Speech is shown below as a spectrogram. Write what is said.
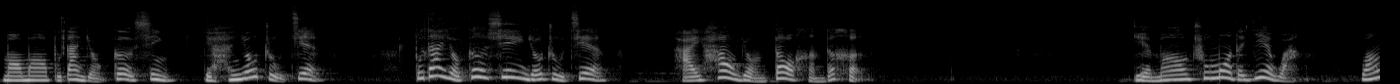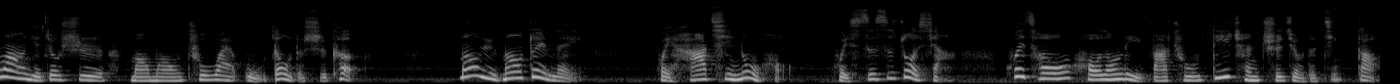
猫猫不但有个性，也很有主见。不但有个性、有主见，还好勇斗狠得很。野猫出没的夜晚。往往也就是猫猫出外武斗的时刻。猫与猫对垒，会哈气怒吼，会嘶嘶作响，会从喉咙里发出低沉持久的警告。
